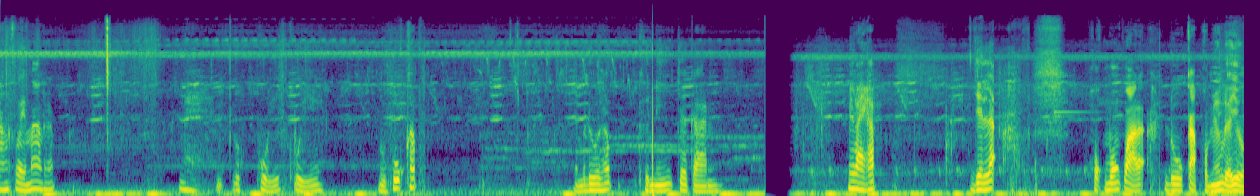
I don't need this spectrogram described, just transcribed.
างสวยมากเลยครับแหม่ลูกปุ๋ยขุยหนูพุกครับ เดี๋ยวมาดูครับ คืนนี้เจอกันไม่ไหวครับ เย็นแล้วหกโมงกว่าแล้ว ดูกลับผมยังเหลืออยู่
